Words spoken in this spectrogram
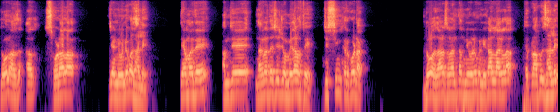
दोन हजार सोळाला जे निवडणुका झाले त्यामध्ये आमचे नगराध्यक्ष जे उमेदवार होते जितसिंग करकोटक दोन हजार सालानंतर निवडणूक निकाल लागला ते प्राप्त झाले.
